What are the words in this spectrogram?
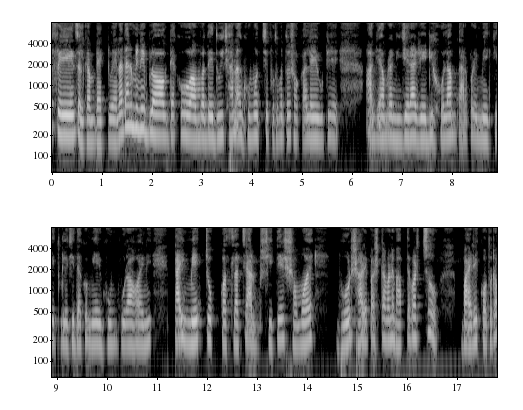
friends welcome back to another mini blog দেখো, আমাদের দুই ছানা ঘুমোচ্ছে। প্রথমে তো সকালে উঠে আগে আমরা নিজেরা রেডি হলাম, তারপরে মেয়েকে তুলেছি। দেখো, মেয়ের ঘুম পুরা হয়নি, তাই মেয়ের চোখ কসলাচ্ছে আর শীতের সময় ভোর সাড়ে পাঁচটা মানে ভাবতে পারছ? বাইরে কতটা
